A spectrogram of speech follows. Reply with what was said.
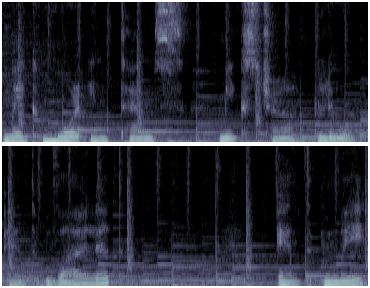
Make more intense mixture blue and violet and make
